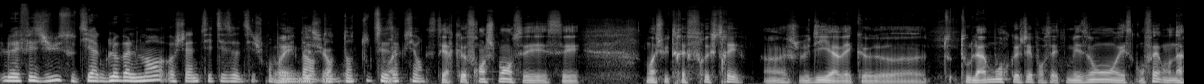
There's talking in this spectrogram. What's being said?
le FSU soutient globalement Ocean Citizen, si je comprends bien, dans, dans, toutes ses actions. C'est-à-dire que franchement, c'est moi, je suis très frustré. Hein, je le dis avec euh, tout l'amour que j'ai pour cette maison et ce qu'on fait. On a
